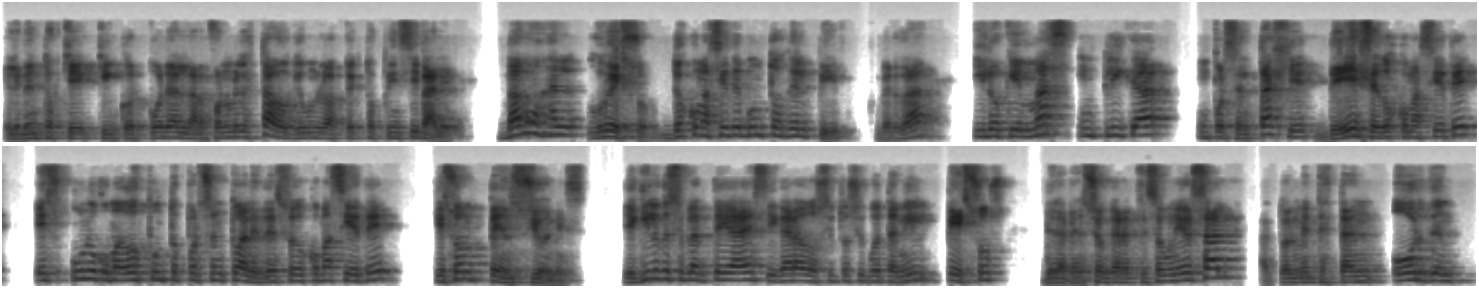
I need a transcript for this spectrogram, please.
elementos que, que incorporan la reforma del Estado, que es uno de los aspectos principales. Vamos al grueso, 2,7 puntos del PIB, ¿verdad? Y lo que más implica un porcentaje de ese 2,7 es 1,2 puntos porcentuales de ese 2,7 que son pensiones. Y aquí lo que se plantea es llegar a 250 mil pesos de la pensión garantizada universal. Actualmente está en orden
